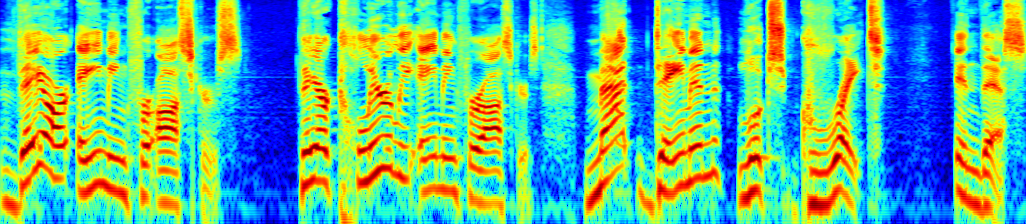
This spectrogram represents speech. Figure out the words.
they are aiming for Oscars. They are clearly aiming for Oscars. Matt Damon looks great in this.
